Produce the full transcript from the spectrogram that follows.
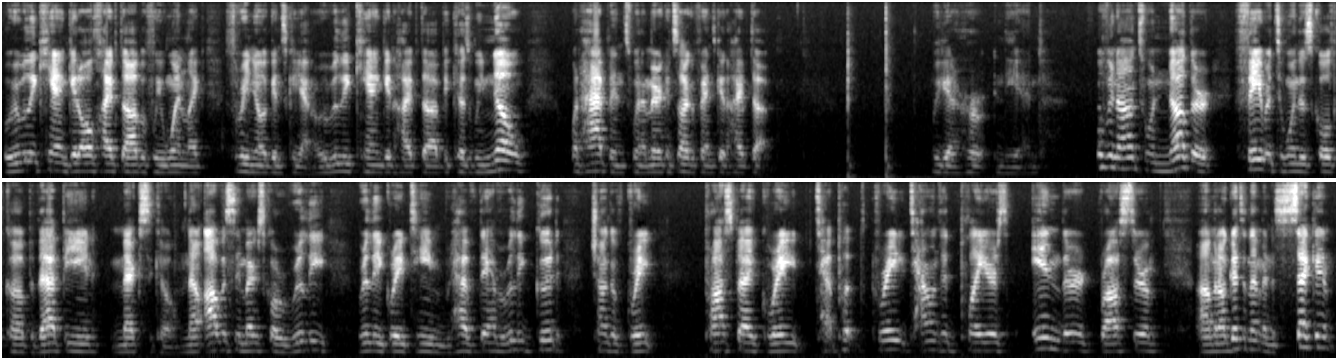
we really can't get all hyped up if we win like 3 0 against Guyana. We really can't get hyped up because we know what happens when American soccer fans get hyped up. We get hurt in the end. Moving on to another favorite to win this Gold Cup, that being Mexico. Now, obviously, Mexico really really great team. Have they have a really good chunk of great prospect, great ta- great talented players in their roster, um, and I'll get to them in a second.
